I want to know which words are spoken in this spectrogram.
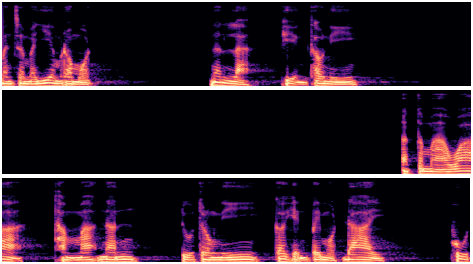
มันจะมาเยี่ยมเราหมด นั่นแหละเพียงเท่านี้ อัตมาว่าธรรมะนั้น ดูตรงนี้ก็เห็นไปหมดได้ พูด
